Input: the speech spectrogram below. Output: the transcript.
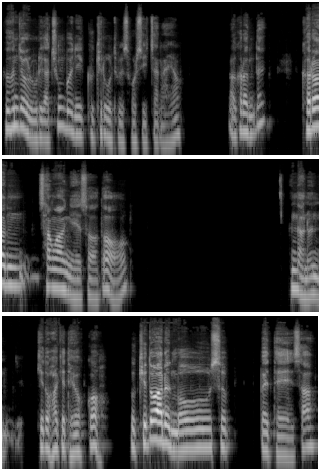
그 흔적을 우리가 충분히 그 기록을 통해서 볼 수 있잖아요. 아, 그런데 그런 상황에서도 한 나는 기도하게 되었고 그 기도하는 모습에 대해서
